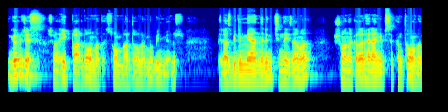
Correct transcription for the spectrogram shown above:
göreceğiz. Şu an ilkbaharda olmadı. Sonbaharda olur mu bilmiyoruz. Biraz bilinmeyenlerin içindeyiz ama şu ana kadar herhangi bir sıkıntı olmadı.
